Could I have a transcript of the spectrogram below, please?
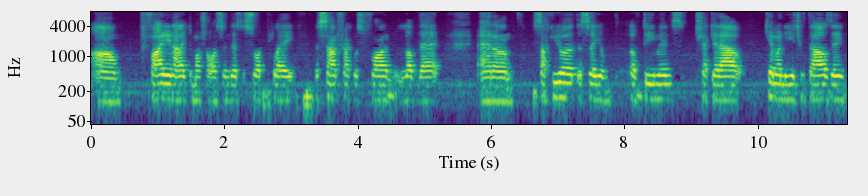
Um, fighting, I like the martial arts in this. The sword play. The soundtrack was fun. Love that. And um, Sakuya, the City of, of Demons. Check it out. Came out in the year 2000.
